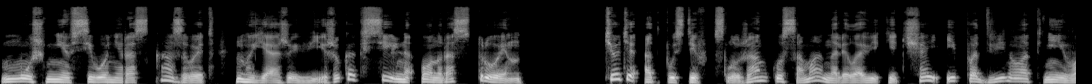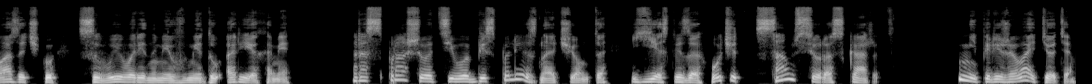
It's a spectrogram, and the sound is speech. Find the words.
Муж мне всего не рассказывает, но я же вижу, как сильно он расстроен. Тетя, отпустив служанку, сама налила Вике чай и подвинула к ней вазочку с вываренными в меду орехами. Расспрашивать его бесполезно о чем-то. Если захочет, сам все расскажет. Не переживай, тетя.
